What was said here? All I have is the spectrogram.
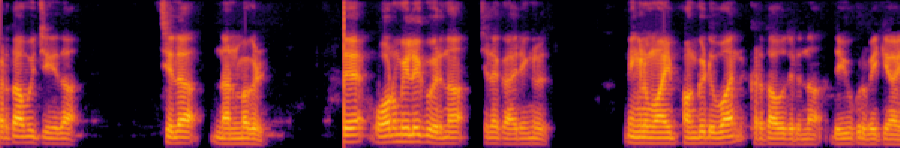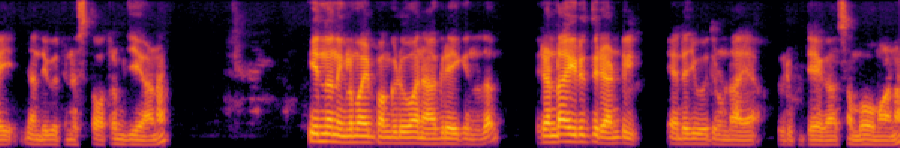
കർത്താവ് ചെയ്ത ചില നന്മകൾ ഓർമ്മയിലേക്ക് വരുന്ന ചില കാര്യങ്ങൾ നിങ്ങളുമായി പങ്കിടുവാൻ കർത്താവ് തരുന്ന ദൈവകൃപയ്ക്കായി ഞാൻ ദൈവത്തിന് സ്തോത്രം ചെയ്യുകയാണ്. ഇന്ന് നിങ്ങളുമായി പങ്കിടുവാൻ ആഗ്രഹിക്കുന്നത് രണ്ടായിരത്തി രണ്ടിൽ എന്റെ ജീവിതത്തിലുണ്ടായ ഒരു പ്രത്യേക സംഭവമാണ്.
